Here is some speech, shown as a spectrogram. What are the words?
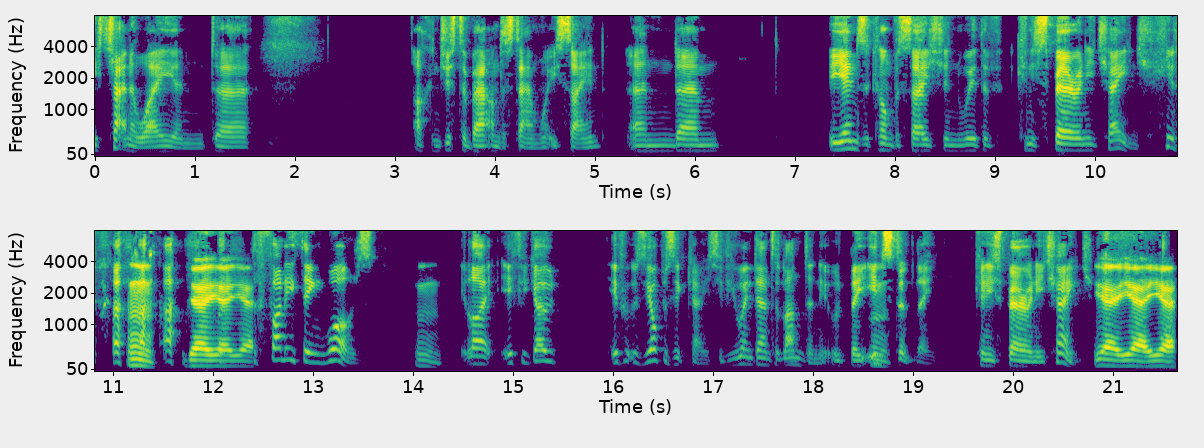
he's chatting away, and uh, I can just about understand what he's saying. And um, he ends the conversation with, "Can you spare any change?" You know? Mm. Yeah, yeah, yeah. The funny thing was, Mm. like, if you go, if it was the opposite case, if you went down to London, it would be Mm. instantly, "Can you spare any change?" Yeah, yeah, yeah,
